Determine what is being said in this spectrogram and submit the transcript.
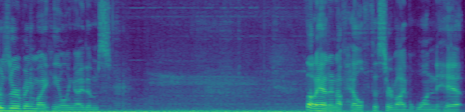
Preserving my healing items. Thought I had enough health to survive one hit.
